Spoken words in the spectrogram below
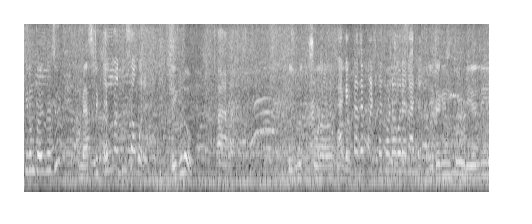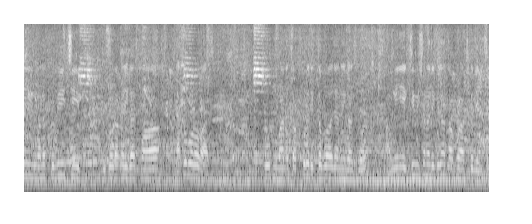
কিরম প্রাইস আছে ম্যাস্টিক এগুলো দুশো করে। এইগুলো? হ্যাঁ হ্যাঁ। এগুলো দুশো টাকা করে এটা কিন্তু রিয়েলি মানে খুবই চিপ দুশো টাকা এই গাছ পাওয়া এত বড় গাছ। খুব মানে চট করে দেখতে পাওয়া যায় না এই গাছগুলো। আমি এক্সিবিশনে দেখেছিলাম তারপর আজকে দেখছি।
